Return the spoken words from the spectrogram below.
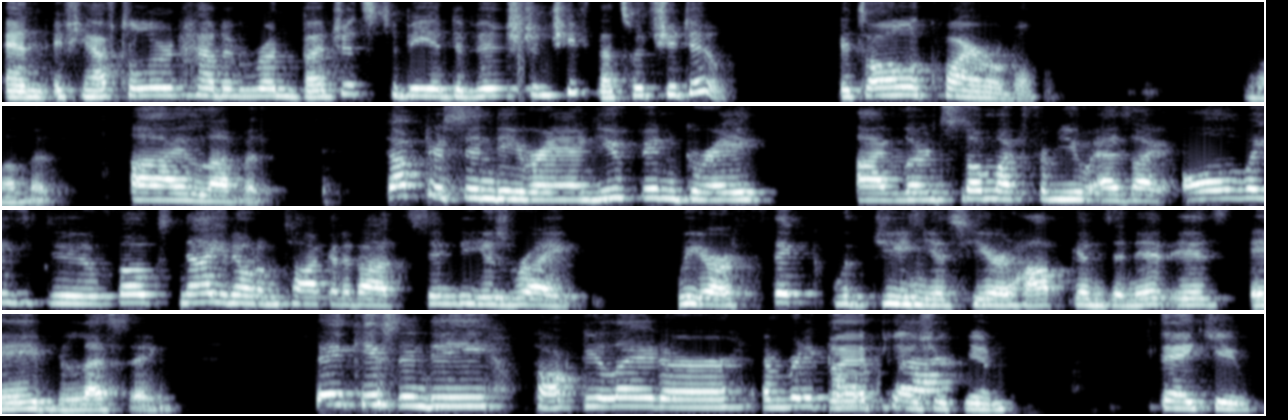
And if you have to learn how to run budgets to be a division chief, that's what you do. It's all acquirable. Love it. I love it. Dr. Cindy Rand, you've been great. I've learned so much from you as I always do. Folks, now you know what I'm talking about. Cindy is right. We are thick with genius here at Hopkins, and it is a blessing. Thank you, Cindy. Talk to you later. Everybody, my pleasure, Kim. Thank you.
